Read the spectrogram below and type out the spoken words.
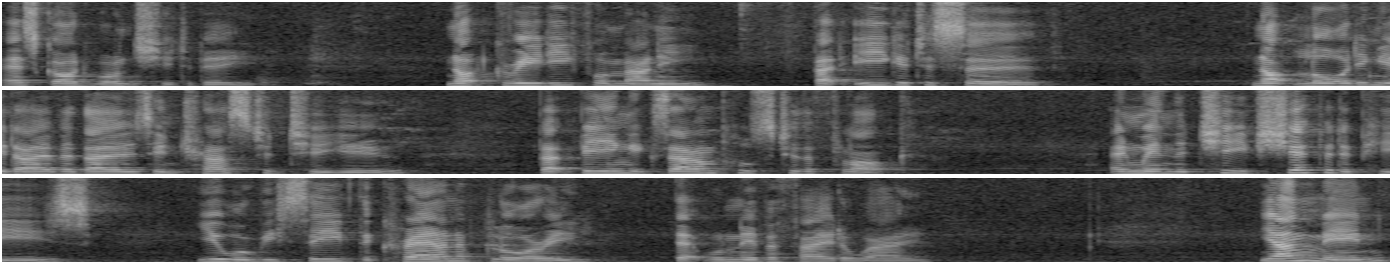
as God wants you to be not greedy for money, but eager to serve, not lording it over those entrusted to you, but being examples to the flock. And when the chief shepherd appears, you will receive the crown of glory that will never fade away. Young men,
